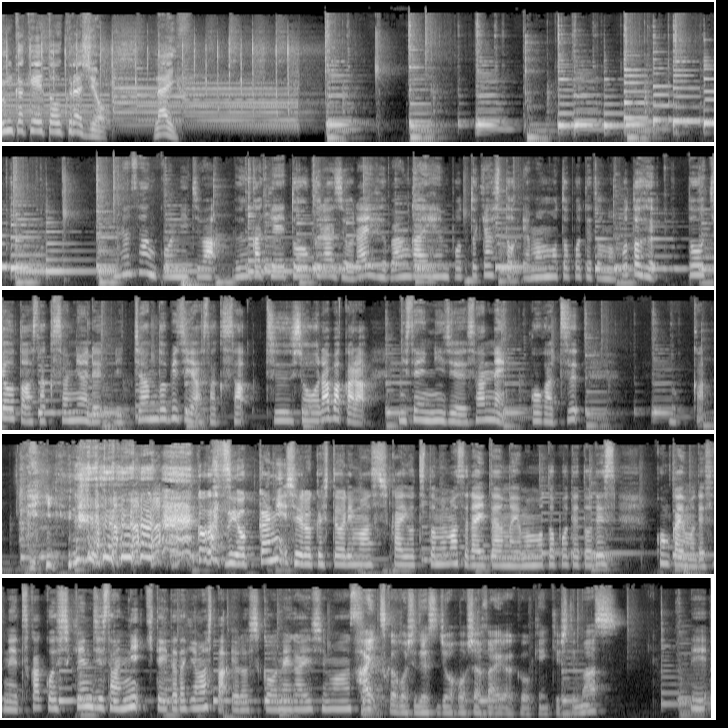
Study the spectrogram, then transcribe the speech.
文化系トークラジオライフ皆さんこんにちは。文化系トークラジオライフ番外編ポッドキャスト山本ポテトのポトフ。東京都浅草にあるリッチビジ浅草通称ラバから2023年5月。4日5月4日に収録しております。司会を務めますライターの山本ポテトです。今回もですね、塚越健二さんに来ていただきました。よろしくお願いします。はい、塚越です。情報社会学を研究してます。で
